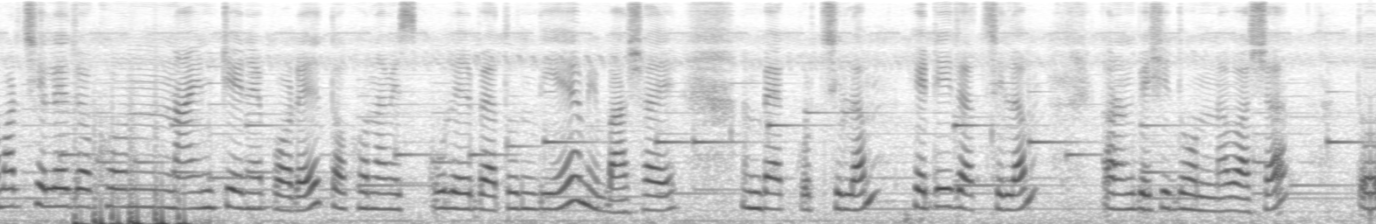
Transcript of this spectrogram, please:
আমার ছেলে যখন নাইন টেনে পড়ে, তখন আমি স্কুলের বেতন দিয়ে আমি বাসায় ব্যাক করছিলাম, হেঁটেই যাচ্ছিলাম, কারণ বেশি দূর না বাসা। তো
